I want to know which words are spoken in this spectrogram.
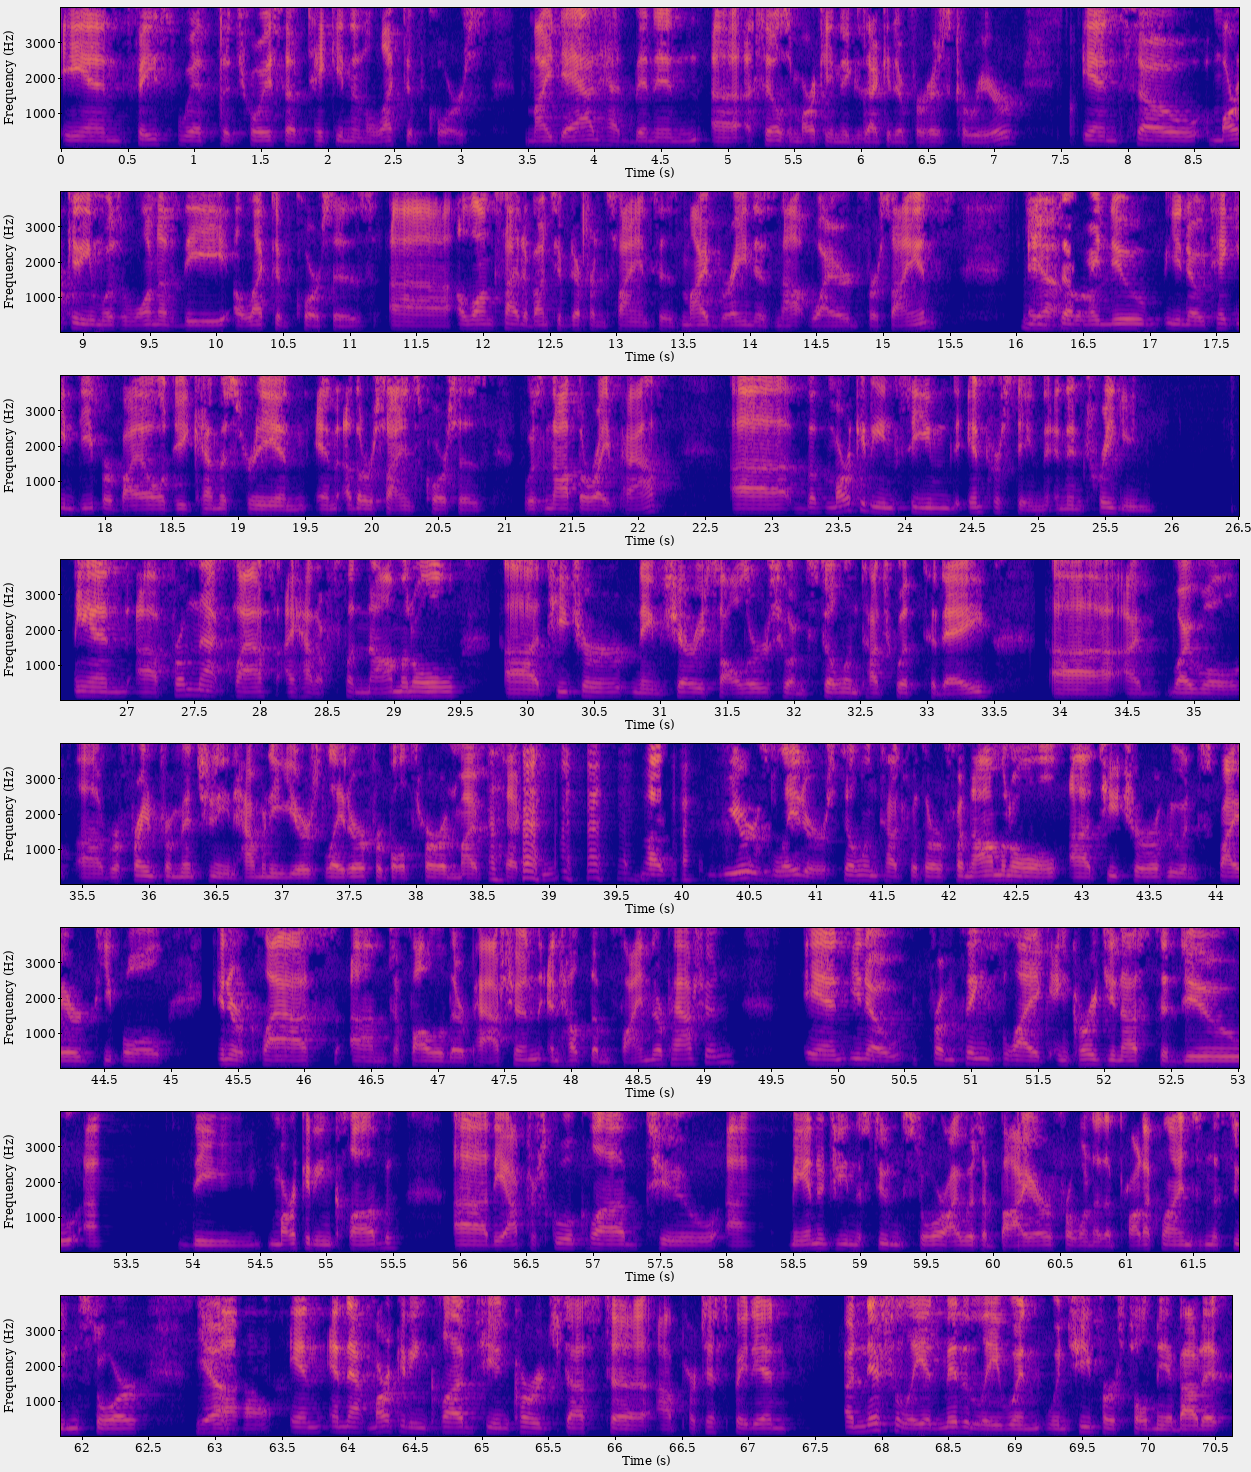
and faced with the choice of taking an elective course. My dad had been in uh, a sales and marketing executive for his career. And so, marketing was one of the elective courses uh, alongside a bunch of different sciences. My brain is not wired for science. And Yeah. so I knew, you know, taking deeper biology, chemistry, and, and other science courses was not the right path. Uh, but marketing seemed interesting and intriguing. And uh, from that class, I had a phenomenal uh, teacher named Sherry Solers, who I'm still in touch with today. Uh, I, I will uh, refrain from mentioning how many years later for both her and my protection. but years later, still in touch with her, phenomenal uh, teacher who inspired people in her class um, to follow their passion and help them find their passion. And, you know, from things like encouraging us to do uh, the marketing club, uh, the after school club, to uh, managing the student store. I was a buyer for one of the product lines in the student store. yeah. Uh, and and that marketing club she encouraged us to uh, participate in initially admittedly when when she first told me about it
